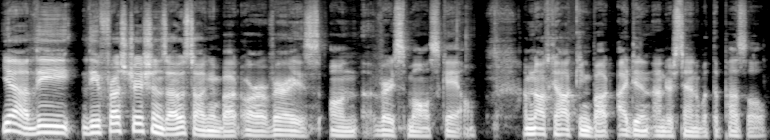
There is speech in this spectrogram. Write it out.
Yeah, the the frustrations I was talking about are very on a very small scale. I'm not talking about I didn't understand what the puzzle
